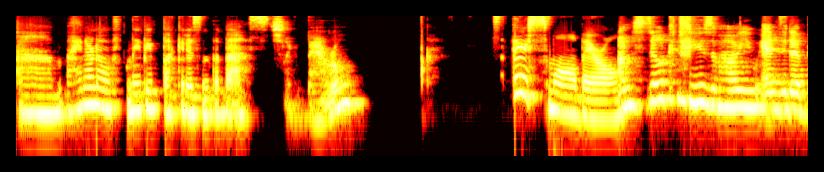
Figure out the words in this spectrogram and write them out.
um, I don't know if maybe bucket isn't the best. Like a barrel. It's a very small barrel. I'm still confused of how you ended up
